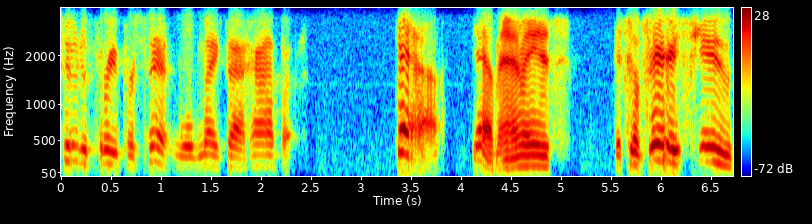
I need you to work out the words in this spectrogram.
2 to 3% will make that happen. Yeah, yeah, man. I mean, it's it's a very few.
